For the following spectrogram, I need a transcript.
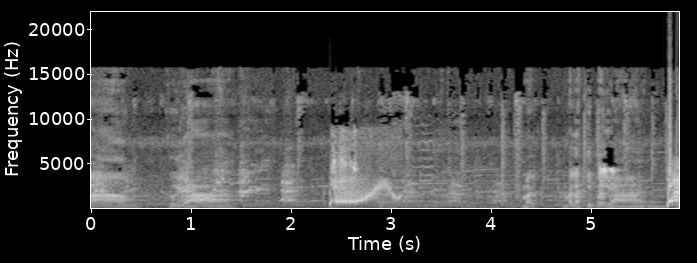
Um, kuya. Ma- malaki ba yan? Ha?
